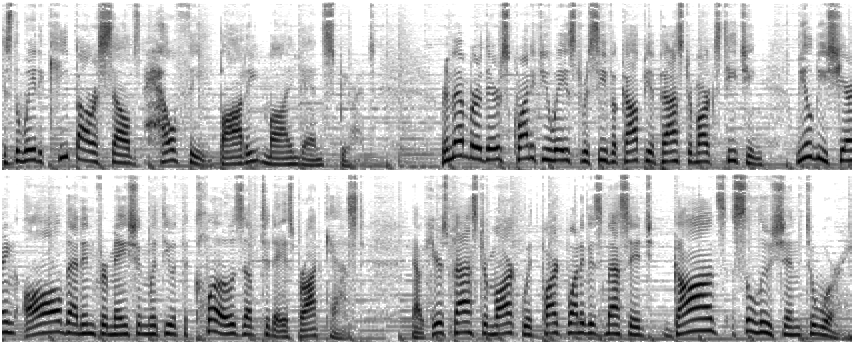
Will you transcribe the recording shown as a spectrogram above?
is the way to keep ourselves healthy, body, mind, and spirit. Remember, there's quite a few ways to receive a copy of Pastor Mark's teaching. We'll be sharing all that information with you at the close of today's broadcast. Now, here's Pastor Mark with part one of his message God's Solution to Worry.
